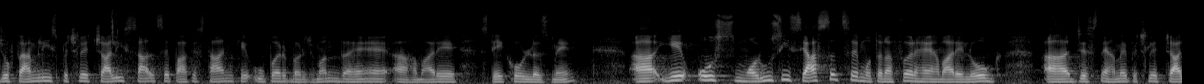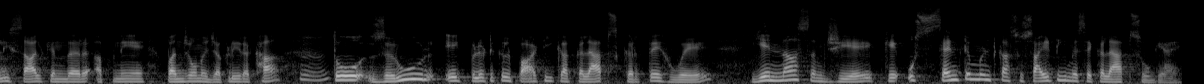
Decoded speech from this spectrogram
जो फैमिलीज़ पिछले चालीस साल से पाकिस्तान के ऊपर बर्जमंद हैं हमारे स्टेक होल्डर्स में। आ, ये उस मौरूसी सियासत से मुतनफ़र हैं हमारे लोग जिसने हमें पिछले 40 साल के अंदर अपने पंजों में जकड़ी रखा हम्म। तो ज़रूर एक पॉलिटिकल पार्टी का कलेप्स करते हुए ये ना समझिए कि उस सेंटिमेंट का सोसाइटी में से कलेप्स हो गया है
